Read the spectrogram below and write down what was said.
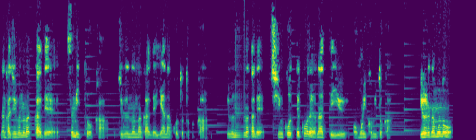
なんか自分の中で罪とか、自分の中で嫌なこととか、自分の中で信仰ってこうだよなっていう思い込みとか、いろいろなもの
